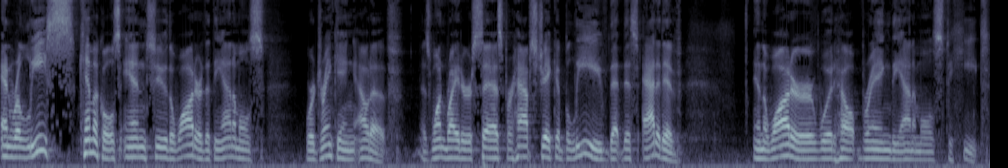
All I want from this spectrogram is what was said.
and release chemicals into the water that the animals were drinking out of. As one writer says, perhaps Jacob believed that this additive in the water would help bring the animals to heat,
